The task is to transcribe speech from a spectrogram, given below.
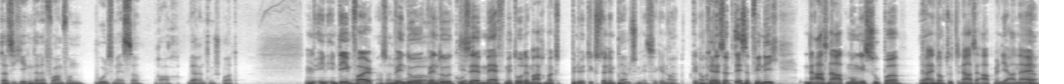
dass ich irgendeine Form von Pulsmesser brauche während dem Sport. In, in dem Fall, also wenn Uhr du, wenn du diese Math-Methode machen magst, benötigst du einen Pulsmesser, genau. Ja. genau. Okay. Deshalb, deshalb finde ich, Nasenatmung ist super. Kann Ja. ich noch durch die Nase atmen? Ja, nein.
